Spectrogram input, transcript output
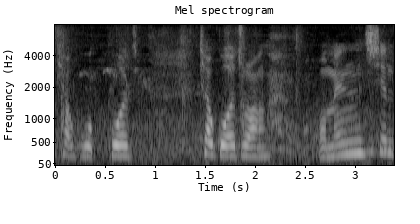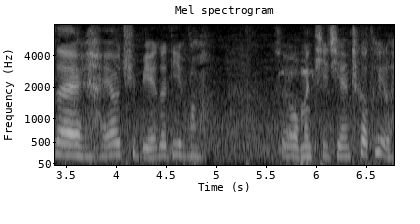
跳锅锅、跳锅庄。我们现在还要去别的地方，所以我们提前撤退了。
